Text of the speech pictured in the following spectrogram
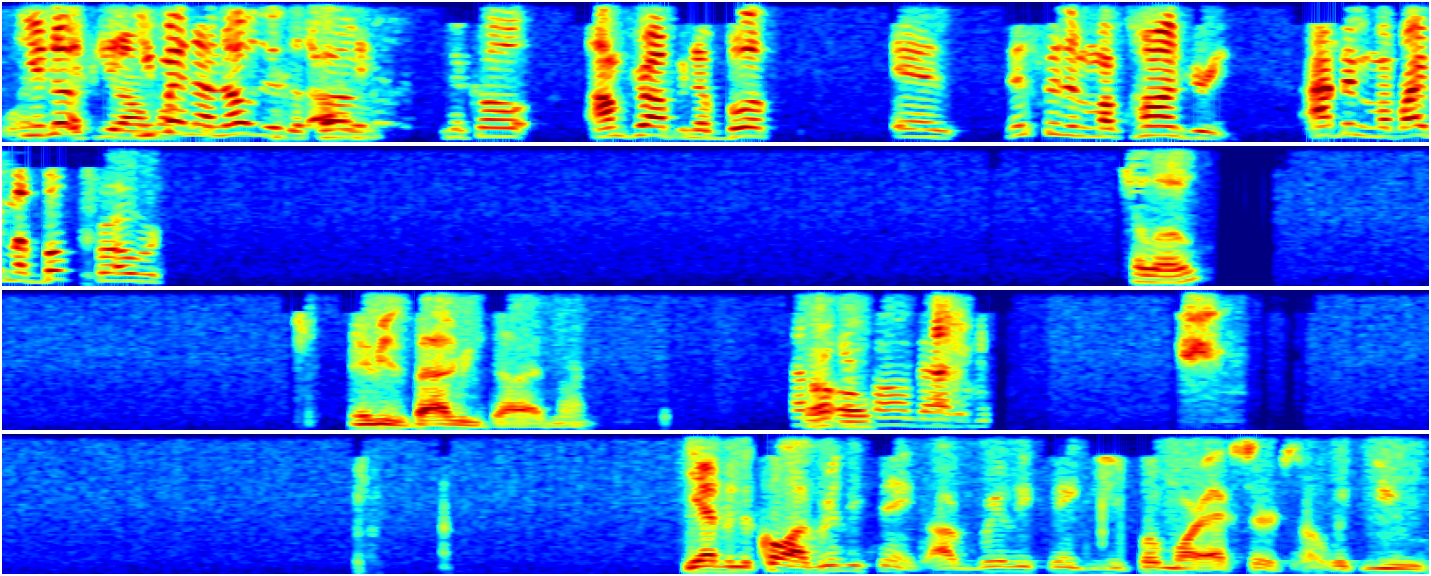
one. you know, if you don't, you may not know this, Go um. Nicole. I'm dropping a book, and this is in my quandary. I've been writing my book for over. Hello. Maybe his battery died, man. I think Uh-oh. his phone died again. Yeah, but Nicole, I really think, I really think you put more excerpts out with you,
